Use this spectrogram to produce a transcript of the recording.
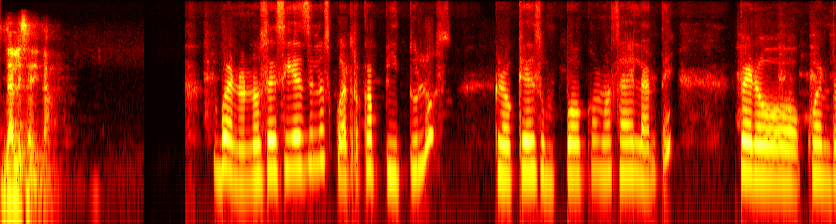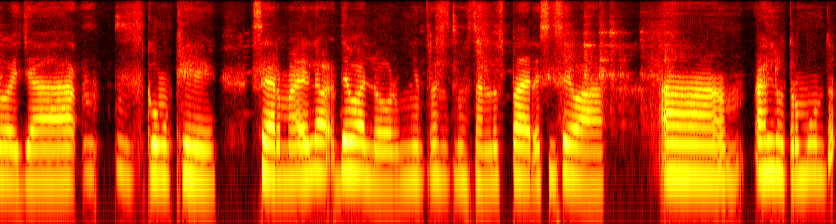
Dale, Sarita. Bueno, no sé si es de los cuatro capítulos, creo que es un poco más adelante, pero cuando ella como que se arma de, de valor mientras no están los padres y se va a, al otro mundo,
